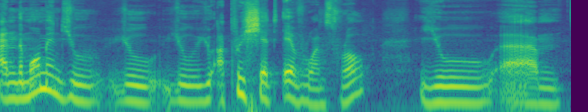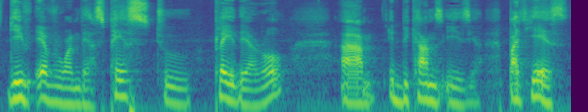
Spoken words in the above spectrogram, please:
And the moment you, you, you, you appreciate everyone's role, you um, give everyone their space to play their role, um, it becomes easier. But yes,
